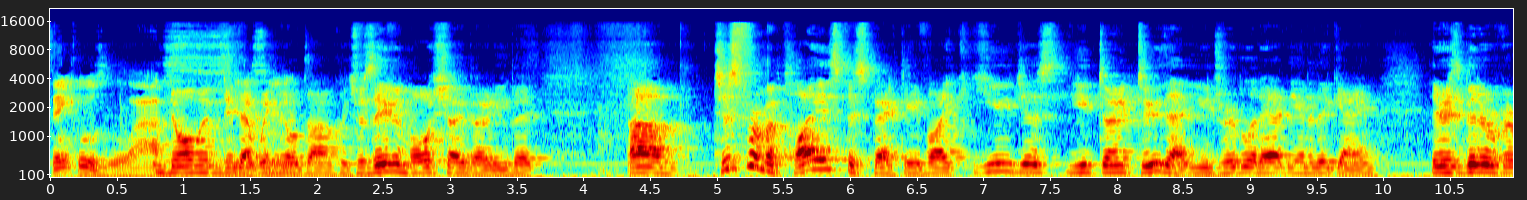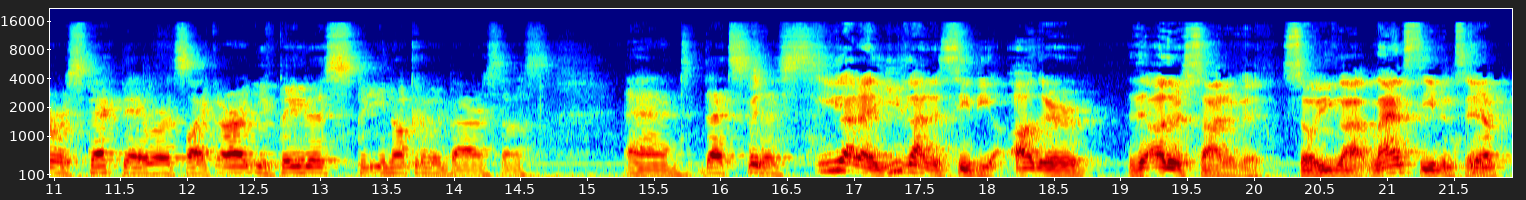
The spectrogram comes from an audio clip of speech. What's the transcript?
think it was last. Norman did that windmill dunk, which was even more showboaty. But um, just from a player's perspective, like you just you don't do that. You dribble it out at the end of the game. There is a bit of a respect there where it's like, all right, you've beat us, but you're not going to embarrass us, and that's But just You gotta you gotta see the other the other side of it. So you got Lance Stephenson. Yep.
